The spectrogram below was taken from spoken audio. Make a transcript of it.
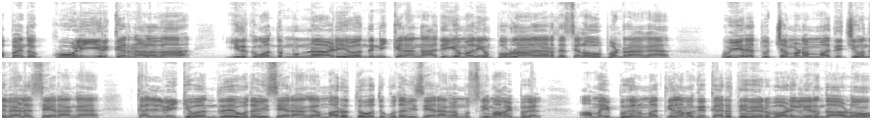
அப்போ இந்த கூலி இருக்கிறனால தான் இதுக்கு வந்து முன்னாடி வந்து நிற்கிறாங்க அதிகம் அதிகம் பொருளாதாரத்தை செலவு பண்ணுறாங்க உயிரை துச்சமன மதித்து வந்து வேலை செய்கிறாங்க கல்விக்கு வந்து உதவி செய்கிறாங்க மருத்துவத்துக்கு உதவி செய்கிறாங்க முஸ்லீம் அமைப்புகள். அமைப்புகள் மத்தியில் நமக்கு கருத்து வேறுபாடுகள் இருந்தாலும்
